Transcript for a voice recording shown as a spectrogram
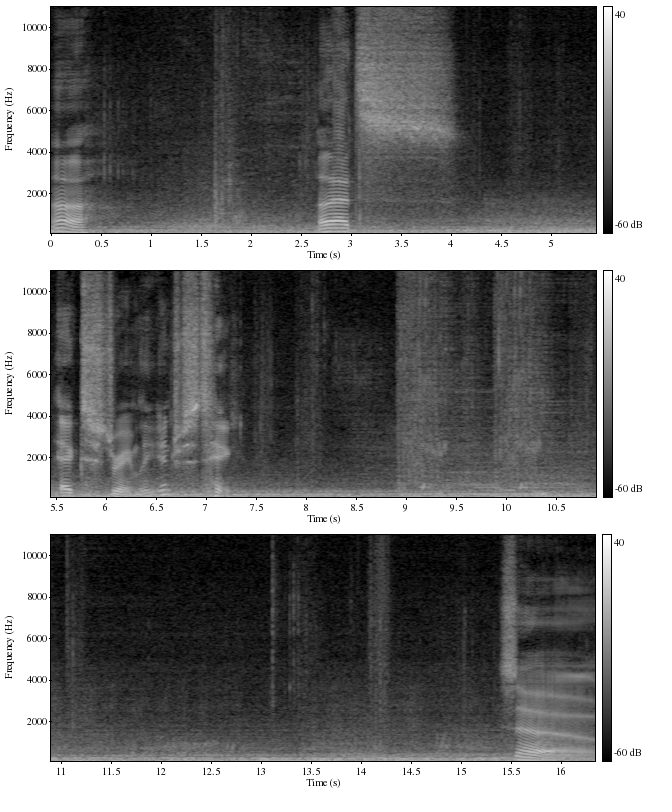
Ah. That's... extremely interesting. So...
